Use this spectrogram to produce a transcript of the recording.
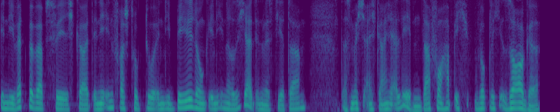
in die Wettbewerbsfähigkeit, in die Infrastruktur, in die Bildung, in die innere Sicherheit investiert haben, das möchte ich eigentlich gar nicht erleben. Davor habe ich wirklich Sorge,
